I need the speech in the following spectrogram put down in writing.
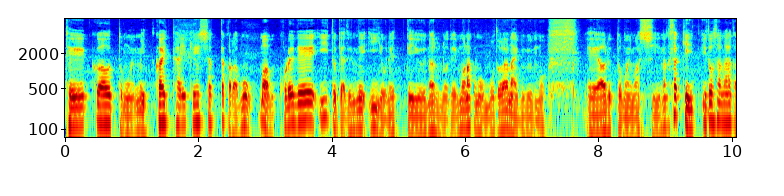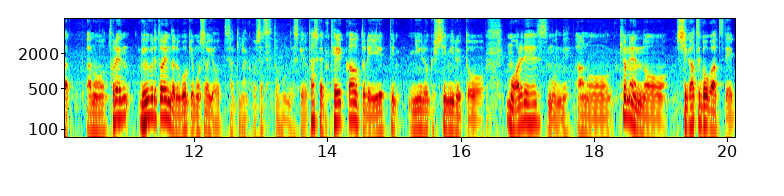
テイクアウトも一回体験しちゃったからもうまあこれでいい時は全然いいよねっていうなるのでもうなんかもう戻らない部分も、えー、あると思いますしなんかさっき伊藤さんがなんかあのトレン Google トレンドの動き面白いよってさっきなんかおっしゃってたと思うんですけど確かにテイクアウトで入れて入力してみるともうあれですもんね。あの去年の4月5月で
